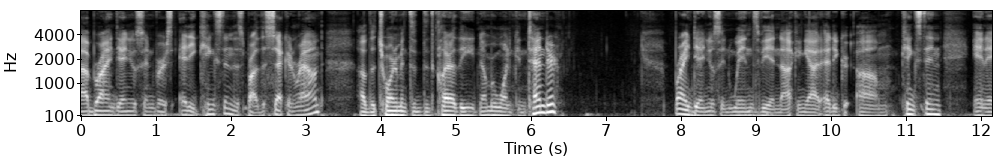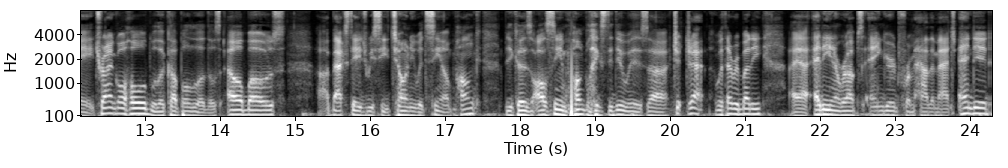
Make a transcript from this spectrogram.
Uh, Bryan Danielson versus Eddie Kingston. This is probably the second round of the tournament to declare the number one contender. Bryan Danielson wins via knocking out Eddie um, Kingston in a triangle hold with a couple of those elbows. Uh, backstage, we see Tony with CM Punk because all CM Punk likes to do is uh, chit chat with everybody. Uh, Eddie interrupts, angered from how the match ended,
